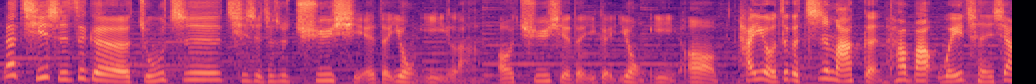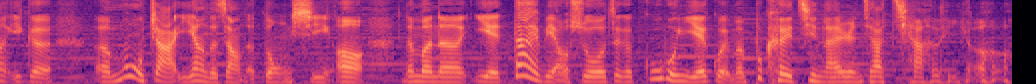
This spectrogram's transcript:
那其实这个竹枝其实就是驱邪的用意啦，哦，驱邪的一个用意哦。还有这个芝麻梗，它把围成像一个呃木栅一样的这样的东西哦。那么呢，也代表说这个孤魂野鬼们不可以进来人家家里哦。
